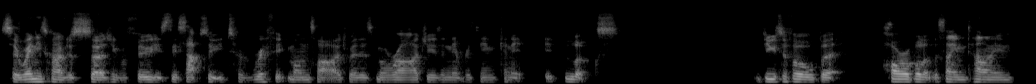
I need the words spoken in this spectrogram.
so when he's kind of just searching for food, it's this absolutely terrific montage where there's mirages and everything, and it it looks beautiful but horrible at the same time.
